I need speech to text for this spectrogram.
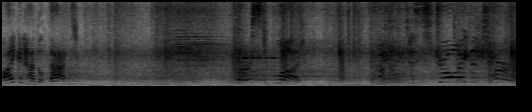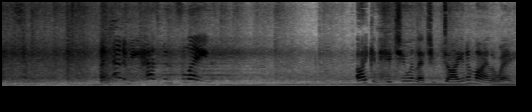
I can handle that. First blood. You destroy the turret. An enemy has been slain. I can hit you and let you die in a mile away.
